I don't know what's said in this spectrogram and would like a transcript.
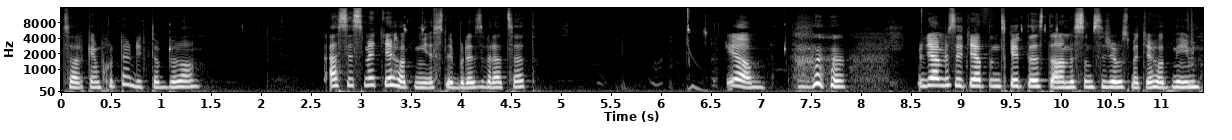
celkem chutné, kdy to bylo. Asi jsme těhotní, jestli bude zvracet. Jo. Uděláme si těhotenský test, ale myslím si, že už jsme těhotný.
